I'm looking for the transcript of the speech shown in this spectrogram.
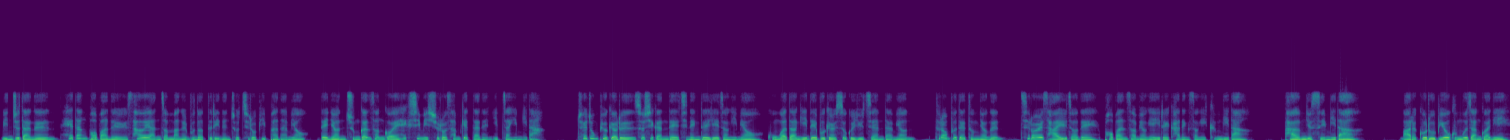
민주당은 해당 법안을 사회 안전망을 무너뜨리는 조치로 비판하며 내년 중간 선거의 핵심 이슈로 삼겠다는 입장입니다. 최종 표결은 수시간 내 진행될 예정이며 공화당이 내부 결속을 유지한다면 트럼프 대통령은 7월 4일 전에 법안 서명에 이를 가능성이 큽니다. 다음 뉴스입니다. 마르코 루비오 국무장관이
